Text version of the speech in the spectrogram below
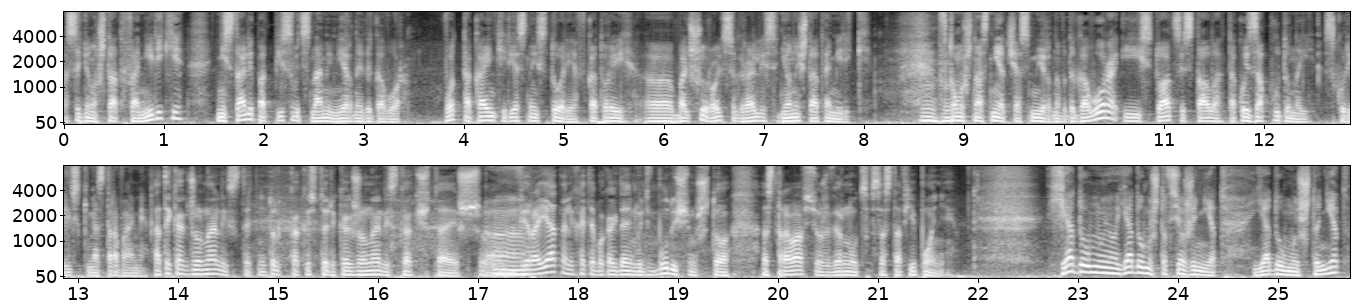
Соединенных Штатов Америки не стали подписывать с нами мирный договор. Вот такая интересная история, в которой э, большую роль сыграли Соединенные Штаты Америки. Угу. В том, что у нас нет сейчас мирного договора, и ситуация стала такой запутанной с Курильскими островами. А ты как журналист, кстати, не только как историк, как журналист, как считаешь, а... вероятно ли хотя бы когда-нибудь в будущем, что острова все же вернутся в состав Японии? Я думаю, я думаю, что все же нет. Я думаю, что нет.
